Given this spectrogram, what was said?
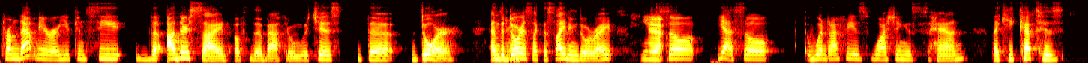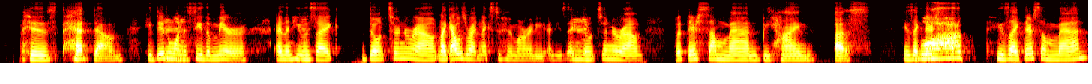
from that mirror, you can see the other side of the bathroom, which is the door. And the Mm. door is like the sliding door, right? Yeah. So yeah, so when Rafi is washing his hand, like he kept his his head down. He didn't want to see the mirror, and then he Mm. was like, "Don't turn around." Like I was right next to him already, and he's like, Mm. "Don't turn around." But there's some man behind us. He's like, "There's." What? He's like, "There's a man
